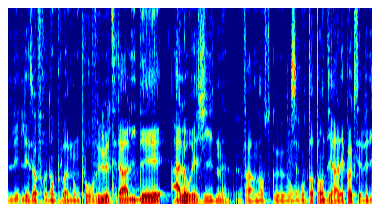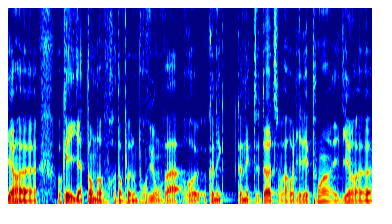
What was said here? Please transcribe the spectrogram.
les, offres d'emploi non pourvues, etc., l'idée à l'origine, enfin dans ce ça. on, t'entend dire à l'époque, c'est de dire, euh, ok, il y a tant d'offres d'emploi non pourvues, on va re- connect, the dots, on va relier les points et dire, euh,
